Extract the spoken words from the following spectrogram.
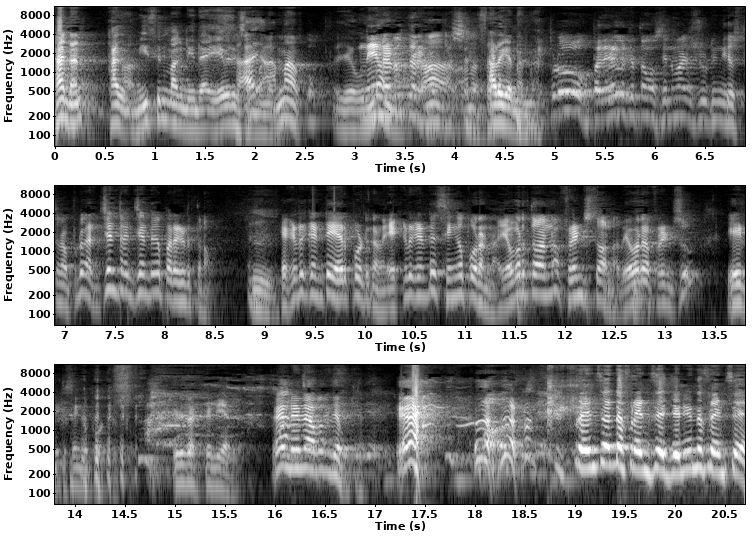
కాదు మీ సినిమాకి నేను ఏ విధంగా. అడగండి అన్న. ఇప్పుడు పదేళ్ళ క్రితం సినిమా షూటింగ్ చేస్తున్నప్పుడు అర్జెంట్ అర్జెంట్గా పరిగెడుతున్నాం. ఎక్కడికంటే ఎయిర్పోర్ట్ కన్నా ఎక్కడికంటే సింగపూర్ అన్న. ఎవరితో అన్నా? ఫ్రెండ్స్తో అన్నారు ఎవరా ఫ్రెండ్స్? ఏంటి సింగపూర్? ఇది నాకు తెలియాలి. ఏ, నేను అబద్ధం చెప్తాను ఫ్రెండ్స్ అంటే ఫ్రెండ్సే జెన్యున్ ఫ్రెండ్సే.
